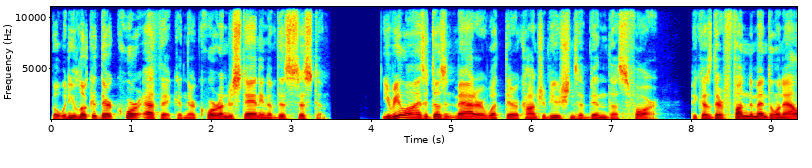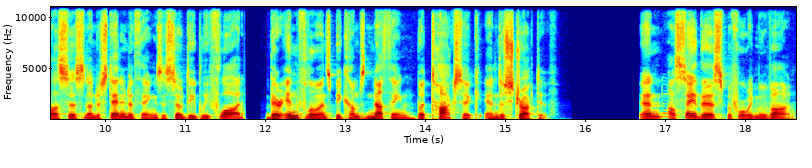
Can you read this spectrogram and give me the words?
But when you look at their core ethic and their core understanding of this system, you realize it doesn't matter what their contributions have been thus far, because their fundamental analysis and understanding of things is so deeply flawed, their influence becomes nothing but toxic and destructive. And I'll say this before we move on.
